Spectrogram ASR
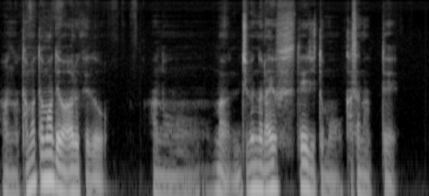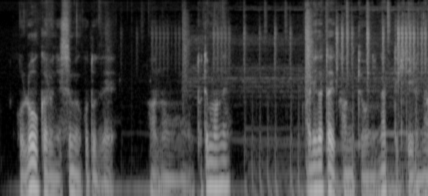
あのたまたまではあるけどあのまあ自分のライフステージとも重なってこうローカルに住むことであのとてもねありがたい環境になってきているなっ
